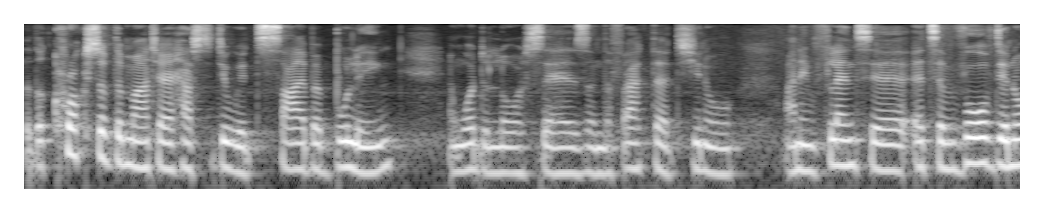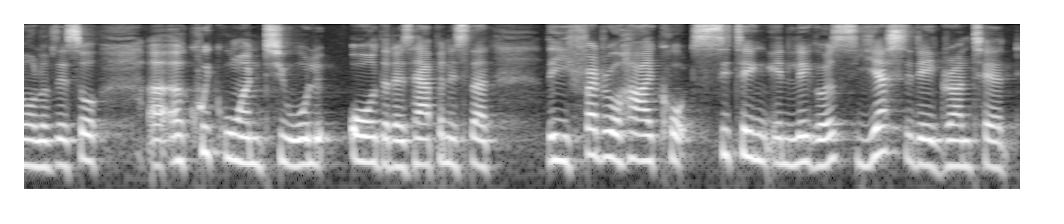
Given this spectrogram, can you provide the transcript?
the crux of the matter has to do with cyberbullying and what the law says and the fact that you know an influencer it's involved in all of this. So uh, a quick one to all, all that has happened is that the Federal High Court sitting in Lagos yesterday granted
